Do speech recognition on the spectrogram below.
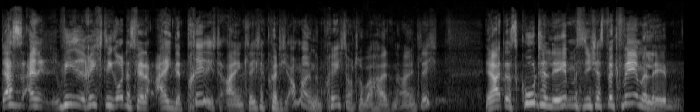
Das ist eine richtige, und das wäre eine eigene Predigt eigentlich, da könnte ich auch mal eine Predigt noch drüber halten eigentlich. Ja, das gute Leben ist nicht das bequeme Leben.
